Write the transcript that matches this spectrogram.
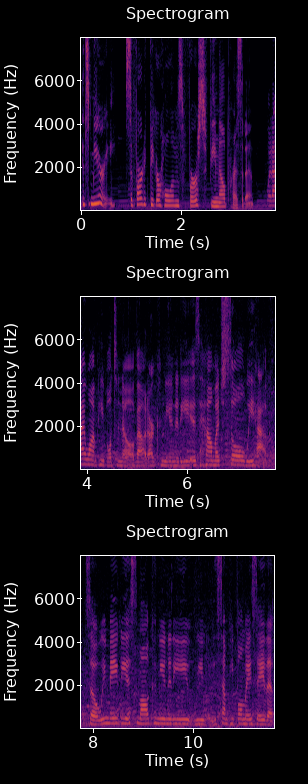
It's Miri, Sephardic Bikur Cholim's first female president. What I want people to know about our community is how much soul we have. So we may be a small community. We some people may say that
